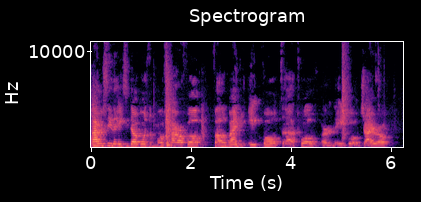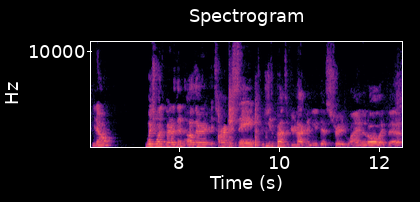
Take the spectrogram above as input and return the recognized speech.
Obviously, the AC Delco is the most powerful, followed by the 8 volt, uh, 12, or the 8 volt gyro. You know, which one's better than other? It's hard to say. It just depends. If you're not going to need that straight line at all like that,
